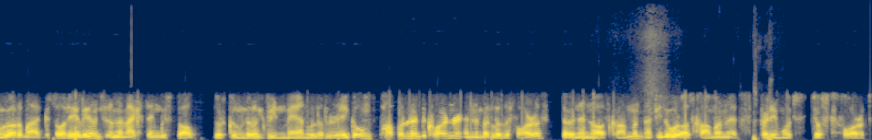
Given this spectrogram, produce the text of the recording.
and we automatically thought aliens. And the next thing we thought there's going little green men with little ray guns popping around the corner in the middle of the forest down in Roscommon. If you know Roscommon, it's pretty much just forest,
